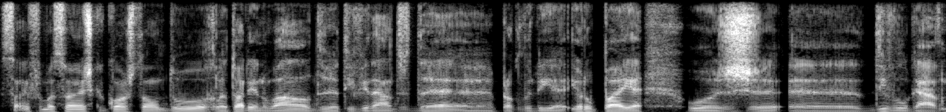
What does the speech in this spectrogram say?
São informações que constam do relatório anual de atividades da eh, Procuradoria Europeia, hoje uh, divulgado.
